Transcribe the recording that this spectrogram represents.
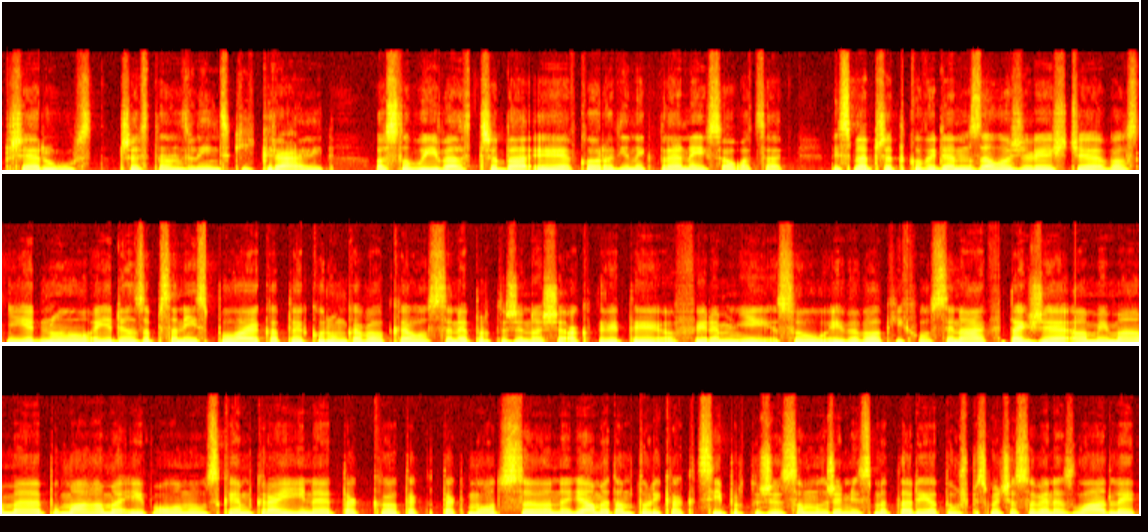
přerůst přes ten zlínský kraj, oslovují vás třeba i jako rodiny, které nejsou odsaď? My jsme před covidem založili ještě vlastně jednu, jeden zapsaný spolek a to je Korunka Velké Losiny, protože naše aktivity firmní jsou i ve Velkých Losinách, takže eh, my máme, pomáháme i v Olomouckém kraji, ne tak, tak, tak moc, eh, neděláme tam tolik akcí, protože samozřejmě jsme tady a to už bychom časově nezvládli.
